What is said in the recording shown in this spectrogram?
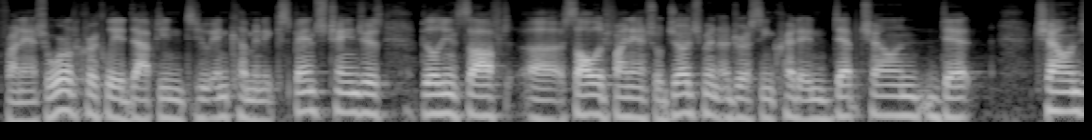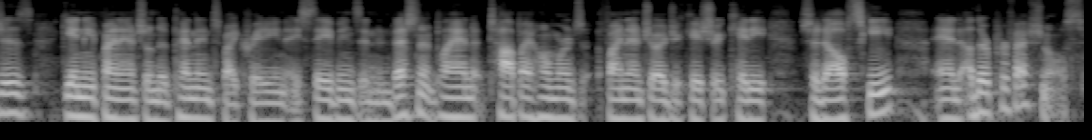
financial world, quickly adapting to income and expense changes, building soft, uh, solid financial judgment, addressing credit and debt, challenge, debt challenges, gaining financial independence by creating a savings and investment plan, taught by Homeward's financial educator Katie Sadowski and other professionals.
